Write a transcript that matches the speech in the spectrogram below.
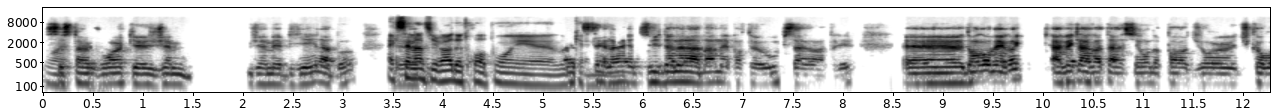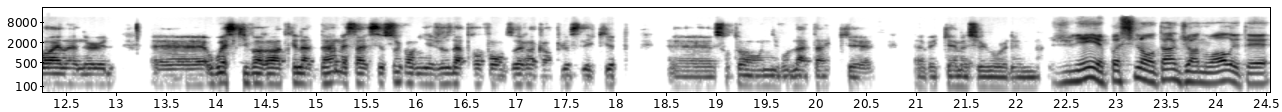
Ça, c'est un joueur que j'aime j'aimais bien là-bas. Excellent euh, tireur de trois points. excellent. Tu lui donnais la balle n'importe où, puis ça rentrait. Donc, on verra avec la rotation de Paul George, Kawhi Leonard, où est-ce qu'il va rentrer là-dedans. Mais c'est sûr qu'on vient juste d'approfondir encore plus l'équipe, surtout au niveau de l'attaque avec euh, M. Gordon. Julien, il n'y a pas si longtemps, John Wall était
